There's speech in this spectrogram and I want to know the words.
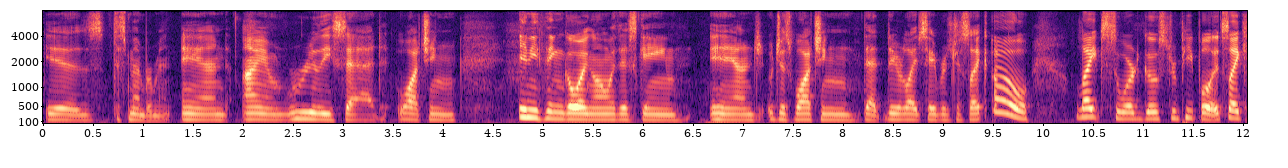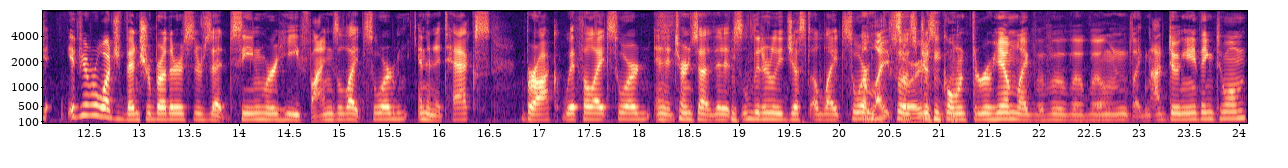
is dismemberment. And I am really sad watching anything going on with this game and just watching that their lightsabers just like, oh, light sword goes through people. It's like if you ever watch Venture Brothers, there's that scene where he finds a light sword and then attacks Brock with a light sword, and it turns out that it's literally just a light sword. light so sword. it's just going through him like boom, boom, boom, like not doing anything to him.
